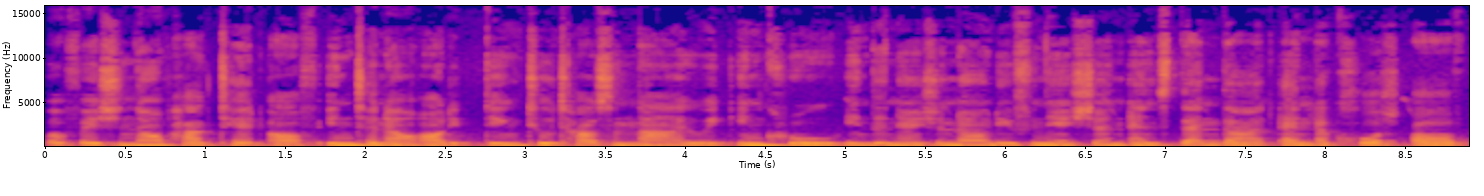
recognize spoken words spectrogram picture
professional practice of internal auditing 2009 which include international definition and standard and a code of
